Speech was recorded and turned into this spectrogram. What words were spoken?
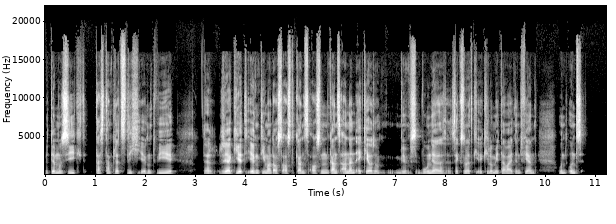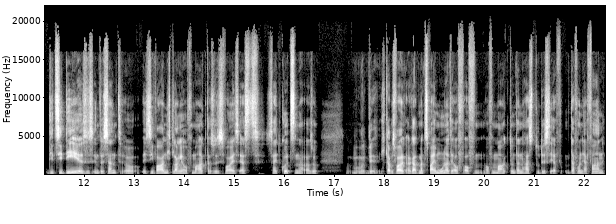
mit der Musik, dass dann plötzlich irgendwie, da reagiert irgendjemand aus, aus, ganz, aus einer ganz anderen Ecke, oder wir wohnen ja 600 Kilometer weit entfernt, und, und die CD, es ist interessant, äh, sie war nicht lange auf dem Markt, also es war jetzt erst seit kurzem, also ich glaube, es war gerade mal zwei Monate auf, auf, auf dem Markt und dann hast du das davon erfahren.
